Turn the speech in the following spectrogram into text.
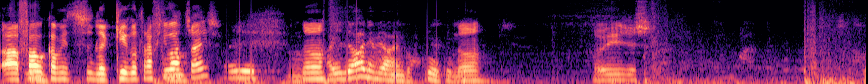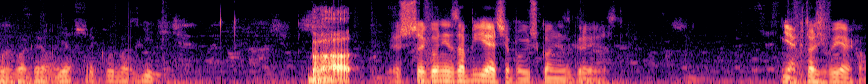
a fałka mnie z lekkiego trafiła, No. cześć? No. No. A idealnie miałem go w kółku. No. No widzisz. Kurwa gra, jeszcze kurwa zginie. Jeszcze go nie zabijecie, bo już koniec gry jest. Nie, ktoś wyjechał.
